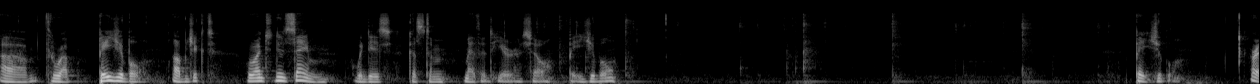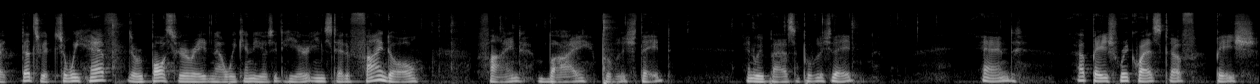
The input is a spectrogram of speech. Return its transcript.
um, through a pageable object we want to do the same with this custom method here so pageable pageable all right, that's good. So we have the repository. Now we can use it here instead of find all, find by publish date. And we pass a publish date and a page request of page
